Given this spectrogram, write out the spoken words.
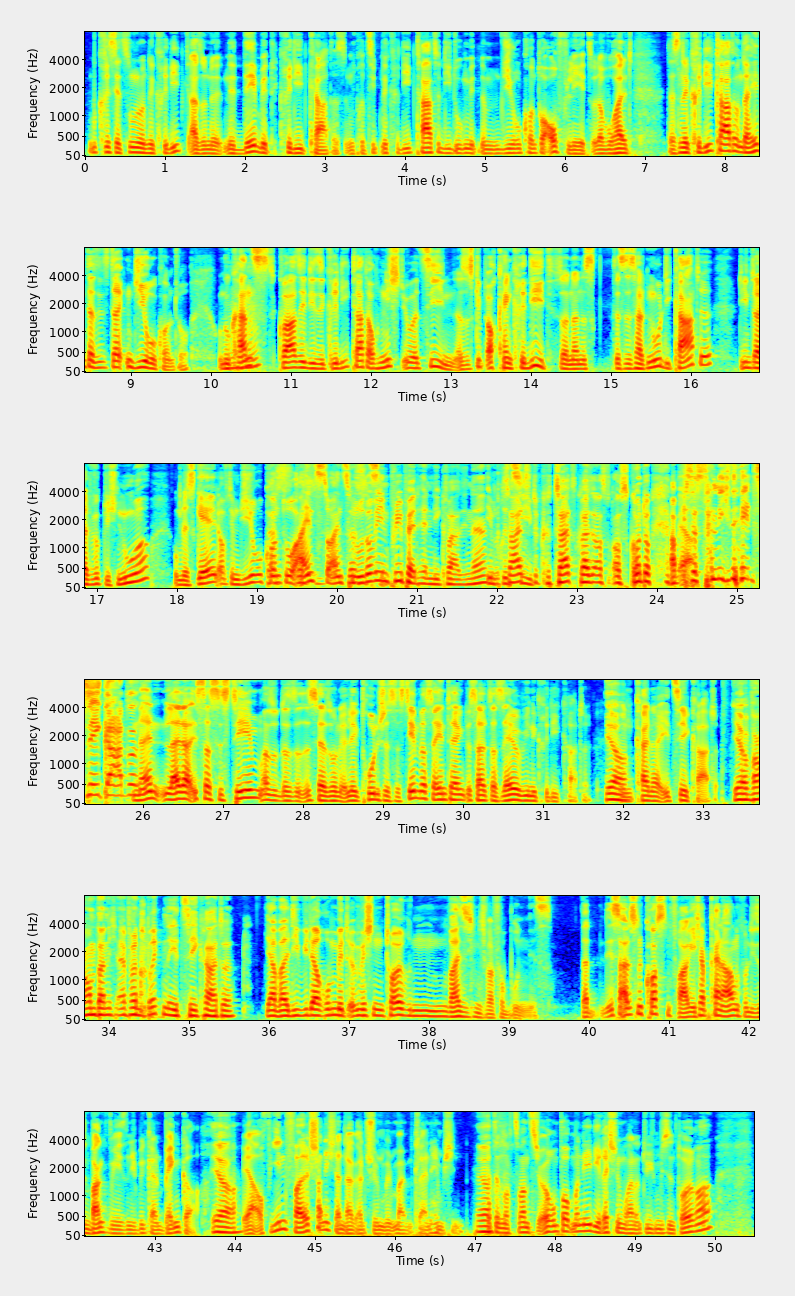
Du kriegst jetzt nur noch eine Kredit, also eine, eine Debit-Kreditkarte. Das ist im Prinzip eine Kreditkarte, die du mit einem Girokonto auflädst oder wo halt das ist eine Kreditkarte und dahinter sitzt direkt ein Girokonto. Und du kannst quasi diese Kreditkarte auch nicht überziehen. Also es gibt auch keinen Kredit, sondern es, das ist halt nur die Karte, dient halt wirklich nur, um das Geld auf dem Girokonto Das- das- eins zu eins zu nutzen. so wie ein Prepaid-Handy quasi, ne? Im du zahlst, Prinzip. du zahlst quasi aufs, aufs Konto. Aber Ja. ist das dann nicht eine EC-Karte? Nein, leider ist das System, also das ist ja so ein elektronisches System, das dahinter hängt, ist halt dasselbe wie eine Kreditkarte. Ja. Und keine EC-Karte. Ja, warum dann nicht einfach direkt eine EC-Karte? Ja, weil die wiederum mit irgendwelchen teuren, weiß ich nicht, was verbunden ist. Das ist alles eine Kostenfrage. Ich habe keine Ahnung von diesem Bankwesen, ich bin kein Banker. Ja. Ja, auf jeden Fall stand ich dann da ganz schön mit meinem kleinen Hemdchen. Ja. Hatte noch 20 Euro im Portemonnaie, die Rechnung war natürlich ein bisschen teurer.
